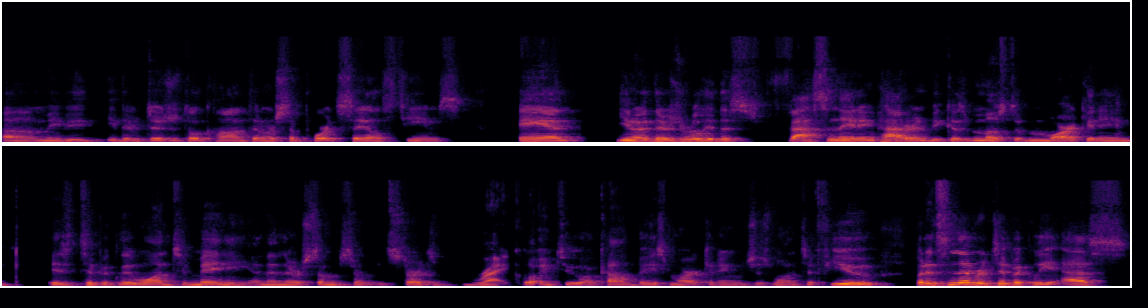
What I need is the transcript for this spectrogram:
um, maybe either digital content or support sales teams. And you know, there's really this fascinating pattern because most of marketing is typically one to many, and then there's some sort of starts right going to account based marketing, which is one to few, but it's never typically as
